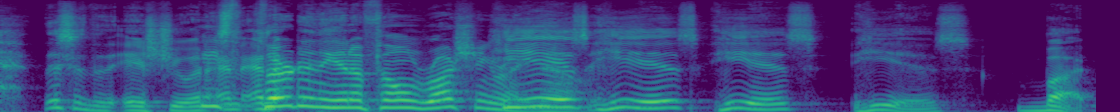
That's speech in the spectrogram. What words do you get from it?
this is the issue, and, He's and, and third in the NFL in rushing right he now. is, he is, he is, he is. But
